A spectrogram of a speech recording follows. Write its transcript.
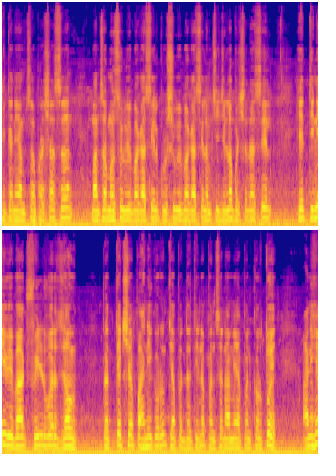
ठिकाणी आमचं प्रशासन आमचा महसूल विभाग असेल कृषी विभाग असेल आमची जिल्हा परिषद असेल हे तिन्ही विभाग फील्डवर जाऊन प्रत्यक्ष पाहणी करून त्या पद्धतीनं पंचनामे आपण करतोय. आणि हे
